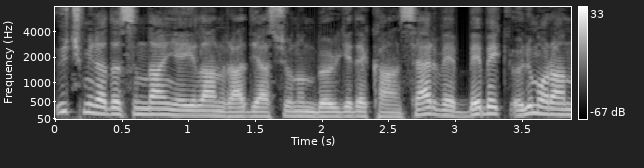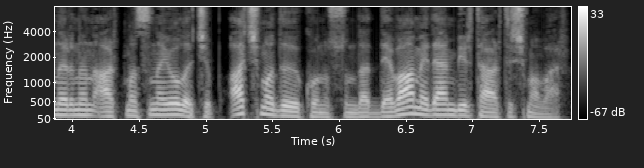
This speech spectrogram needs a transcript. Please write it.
3 mil adasından yayılan radyasyonun bölgede kanser ve bebek ölüm oranlarının artmasına yol açıp açmadığı konusunda devam eden bir tartışma var.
